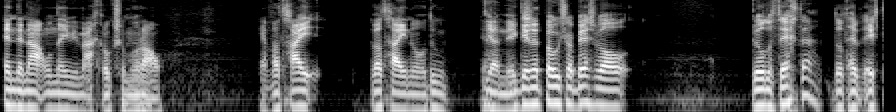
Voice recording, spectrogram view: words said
En daarna ontneem je hem eigenlijk ook zijn moraal. Ja, wat ga je, wat ga je nog doen? Ja. Ik denk dat Pogacar best wel wilde vechten. Dat heeft, heeft,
